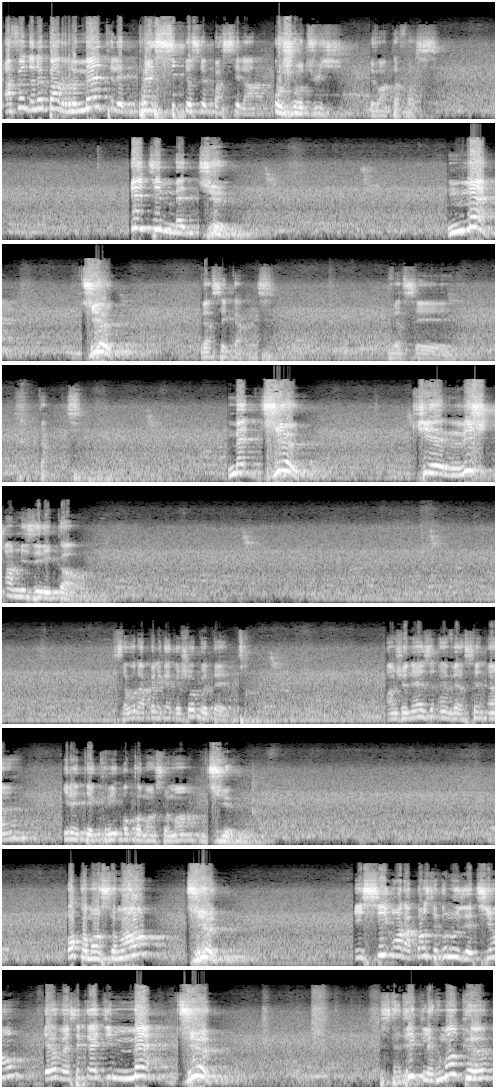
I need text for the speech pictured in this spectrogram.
Afin de ne pas remettre les principes de ce passé-là aujourd'hui devant ta face. Il dit, mais Dieu, mais Dieu, verset 4, verset 4, mais Dieu, qui est riche en miséricorde, Ça vous rappelle quelque chose peut-être? En Genèse 1, verset 1, il est écrit au commencement Dieu. Au commencement, Dieu. Ici, on raconte ce que nous étions, et au verset 4, il dit, mais Dieu. C'est-à-dire clairement que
